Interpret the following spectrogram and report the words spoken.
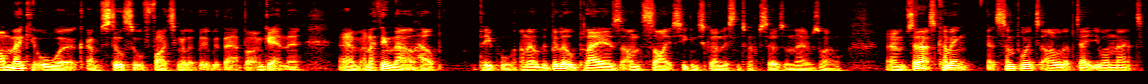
I'll make it all work. I'm still sort of fighting a little bit with that, but I'm getting there, um, and I think that'll help people. And there'll be little players on the site, so you can just go and listen to episodes on there as well. Um, so that's coming at some point. I will update you on that.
